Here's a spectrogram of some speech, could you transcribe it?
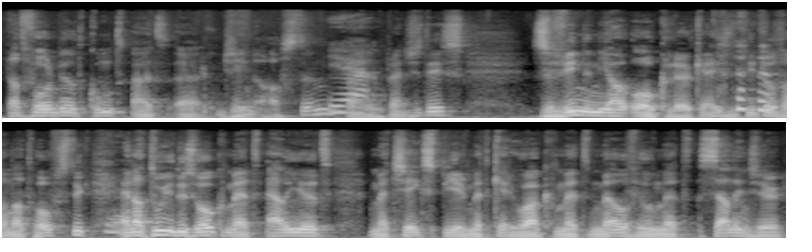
dat voorbeeld komt uit eh, Jane Austen, Ja. Pride and Prejudice. Ze vinden jou ook leuk, hè, is de titel van dat hoofdstuk. En dat doe je dus ook met Eliot, met Shakespeare, met Kerouac, met Melville, met Salinger.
